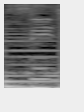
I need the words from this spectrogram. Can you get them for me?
Sí.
